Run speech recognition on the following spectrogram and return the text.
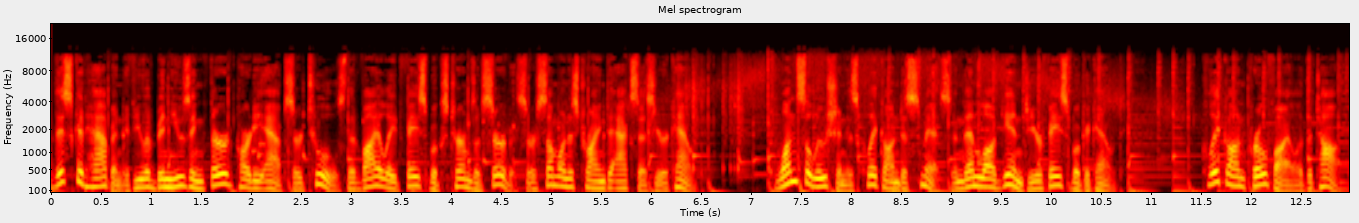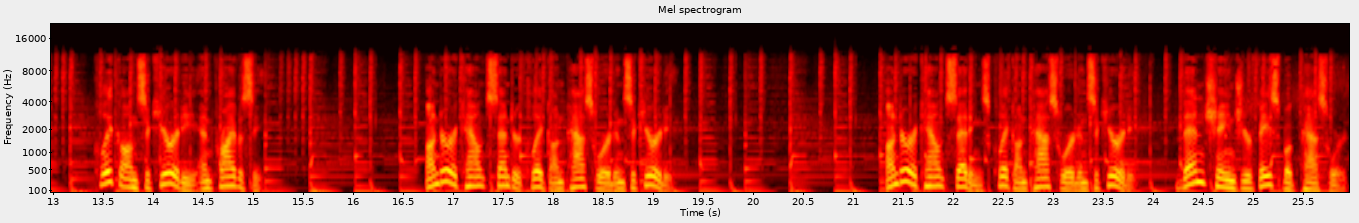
This could happen if you have been using third-party apps or tools that violate Facebook's terms of service or someone is trying to access your account. One solution is click on Dismiss and then log in to your Facebook account. Click on Profile at the top. Click on Security and Privacy. Under Account Center click on Password and Security. Under Account Settings click on Password and Security. Then change your Facebook password.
